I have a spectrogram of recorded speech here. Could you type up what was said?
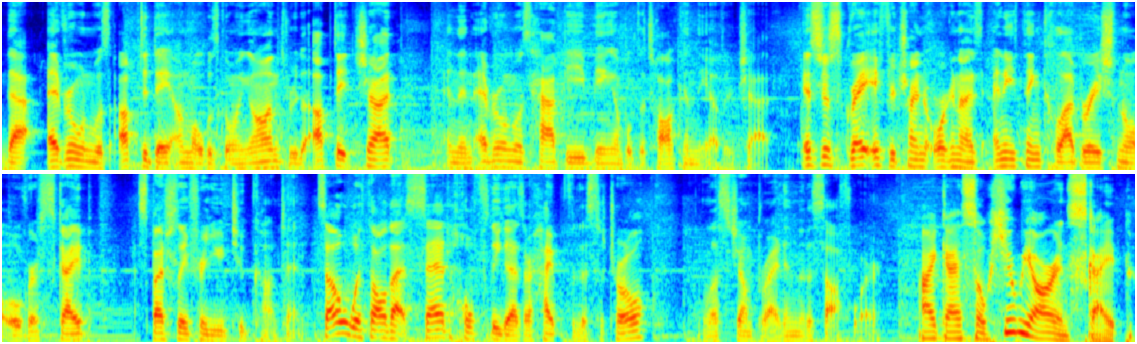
that everyone was up to date on what was going on through the update chat, and then everyone was happy being able to talk in the other chat. It's just great if you're trying to organize anything collaborational over Skype, especially for YouTube content. So with all that said, hopefully you guys are hyped for this tutorial. Let's jump right into the software. Alright guys, so here we are in Skype.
